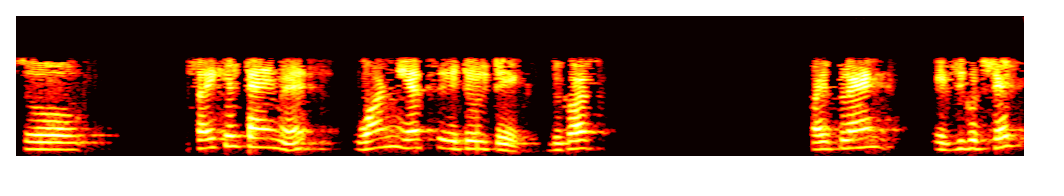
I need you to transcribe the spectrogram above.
So cycle time is one 1 s it will take because pipeline execute state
